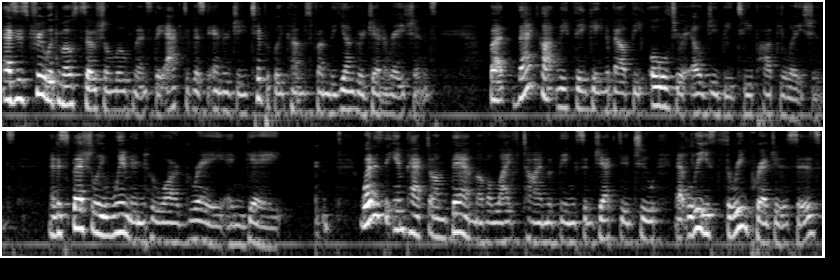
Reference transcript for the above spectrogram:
As is true with most social movements, the activist energy typically comes from the younger generations. But that got me thinking about the older LGBT populations, and especially women who are gray and gay. What is the impact on them of a lifetime of being subjected to at least three prejudices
